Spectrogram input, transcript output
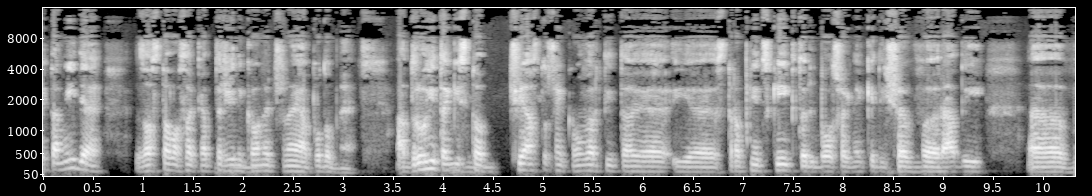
nech tam ide zastala sa Kateřiny Konečnej a podobne. A druhý takisto čiastočne konvertita je, je Stropnický, ktorý bol však niekedy šéf rady e, v,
